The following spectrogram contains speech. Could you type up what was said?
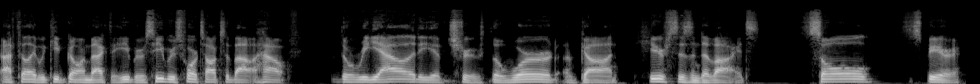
I feel like we keep going back to Hebrews. Hebrews 4 talks about how the reality of truth, the word of God pierces and divides soul, spirit,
